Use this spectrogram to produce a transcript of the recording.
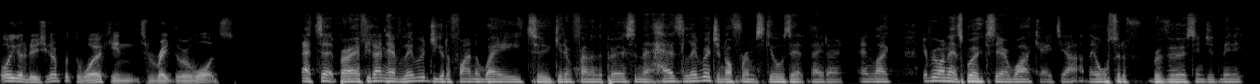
all you got to do is you got to put the work in to reap the rewards. That's it, bro. If you don't have leverage, you got to find a way to get in front of the person that has leverage and offer them skills that they don't. And like everyone that's works there at YKTR, they all sort of reverse engineered me,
